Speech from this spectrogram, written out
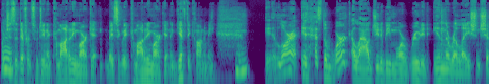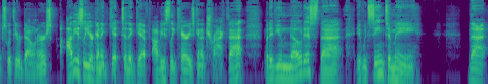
which mm is the difference between a commodity market, basically a commodity market and a gift economy. Mm-hmm. Laura, has the work allowed you to be more rooted in the relationships with your donors? Obviously, you're going to get to the gift. Obviously, Carrie's going to track that. But if you notice that, it would seem to me that,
